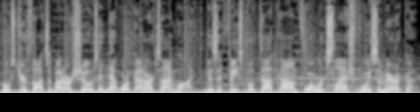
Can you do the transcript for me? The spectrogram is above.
Post your thoughts about our shows and network on our timeline. Visit facebook.com forward slash voice America.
